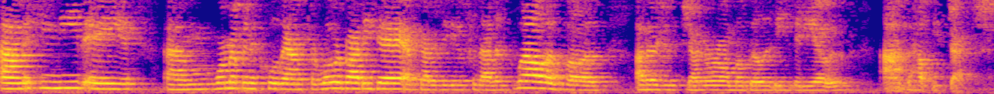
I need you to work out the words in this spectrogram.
Um, if you need a um, warm up and a cool down for lower body day, I've got a video for that as well, as well as other just general mobility videos um, to help you stretch.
